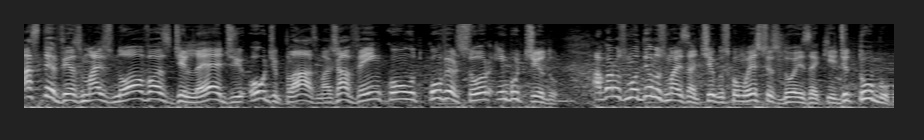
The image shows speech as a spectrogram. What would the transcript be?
As TVs mais novas de LED ou de plasma já vêm com o conversor embutido. Agora, os modelos mais antigos, como estes dois aqui de tubo,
